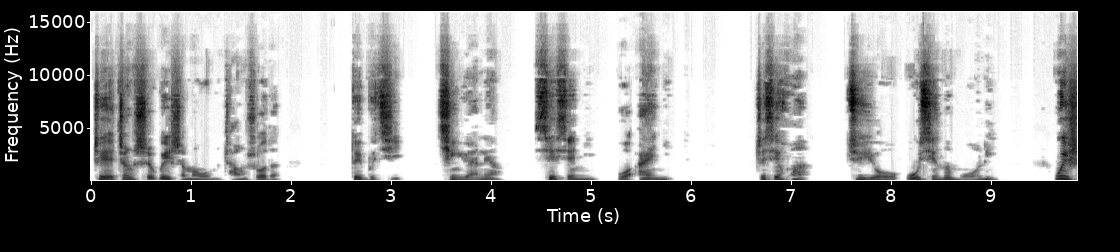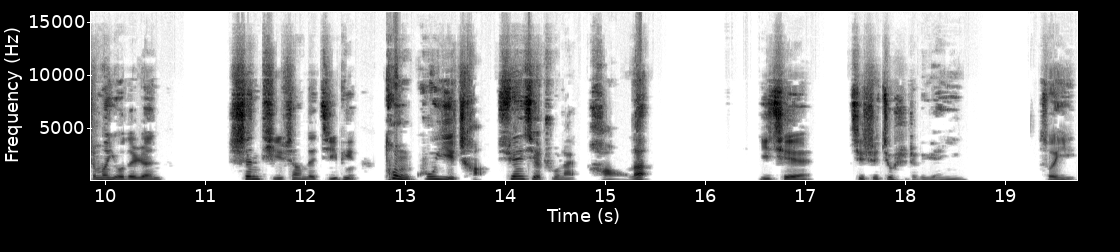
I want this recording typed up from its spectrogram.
这也正是为什么我们常说的“对不起，请原谅，谢谢你，我爱你”。这些话具有无形的魔力。为什么有的人身体上的疾病痛哭一场，宣泄出来好了？一切其实就是这个原因。所以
